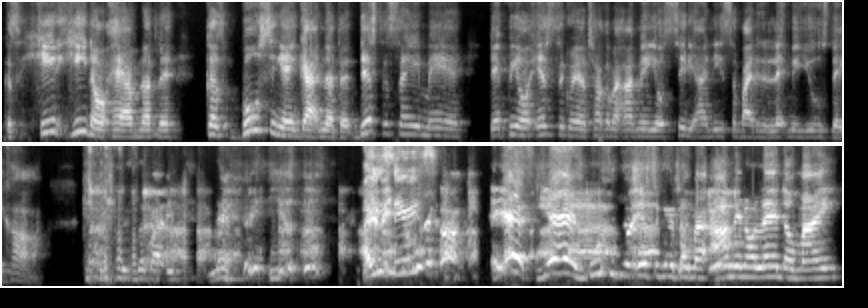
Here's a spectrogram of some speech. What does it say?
Because he he don't have nothing. Because Boosie ain't got nothing. This the same man that be on Instagram talking about I'm in your city. I need somebody to let me use their car. somebody let me use Are you serious? Yes, yes. Boosie your Instagram talking about I'm in Orlando, man.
